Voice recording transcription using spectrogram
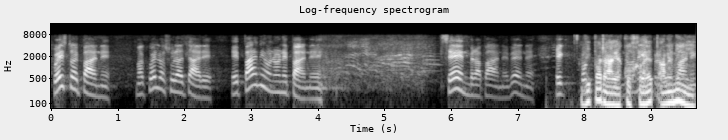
Questo è pane, ma quello sull'altare è pane o non è pane? Sembra pane, bene. E Vypadá jako chléb, ale není.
